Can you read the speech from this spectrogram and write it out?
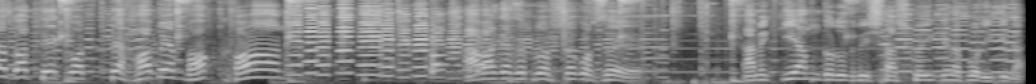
জগতে করতে হবে ভক্ষণ। আমার কাছে প্রশ্ন করছে, আমি কিয়াম দরুদ বিশ্বাস করি কিনা, পড়ি কিনা?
